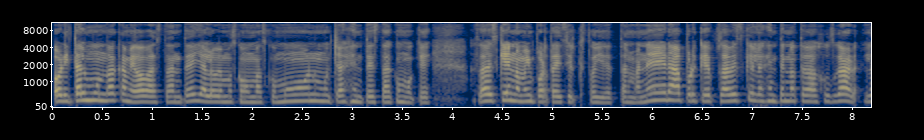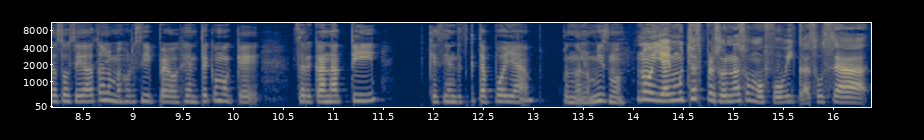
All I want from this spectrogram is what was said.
ahorita el mundo ha cambiado bastante, ya lo vemos como más común, mucha gente está como que, ¿sabes qué? No me importa decir que estoy de tal manera, porque sabes que la gente no te va a juzgar. La sociedad a lo mejor sí, pero gente como que cercana a ti, que sientes que te apoya, pues no es lo mismo. No, y hay muchas personas homofóbicas, o sea,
